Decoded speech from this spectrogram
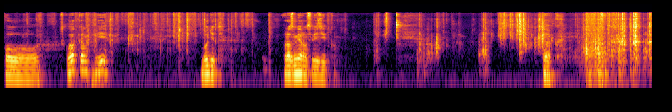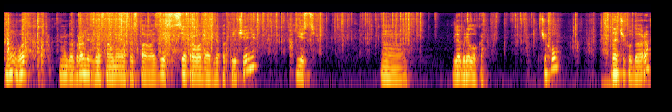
по складкам и будет размером с визитку. Так, ну вот, мы добрались до основного состава. Здесь все провода для подключения. Есть для брелока чехол, датчик удара,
